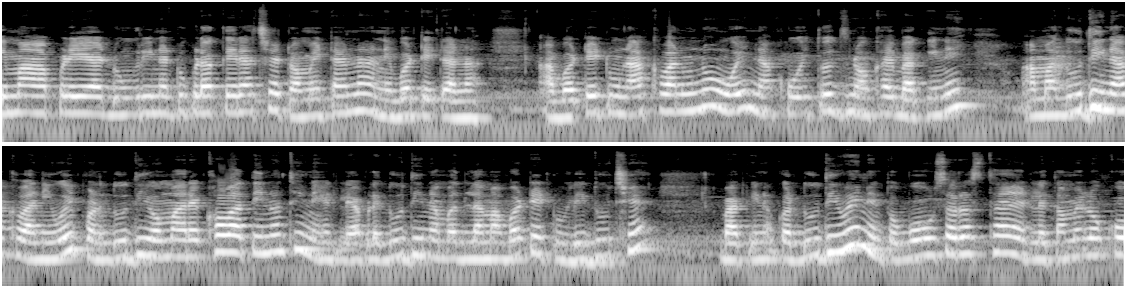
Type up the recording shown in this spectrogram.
એમાં આપણે આ ડુંગળીના ટુકડા કર્યા છે, ટમેટાના અને બટેટાના. આ બટેટું નાખવાનું ન હોય, નાખવું હોય તો જ નખાય બાકી નહીં. આમાં દૂધી નાખવાની હોય, પણ દૂધી અમારે ખવાતી નથી ને, એટલે આપણે દૂધીના બદલામાં બટેટું લીધું છે. બાકી નકર દૂધી હોય ને તો બહુ સરસ થાય એટલે તમે લોકો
